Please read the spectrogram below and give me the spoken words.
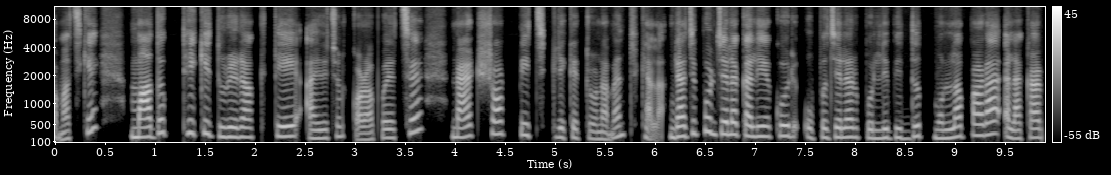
সমাজকে মাদক থেকে দূরে রাখতে আয়োজন করা হয়েছে night short pitch cricket tournament খেলা। গাজীপুর জেলা কালিয়াকৈর উপজেলার পল্লী বিদ্যুৎ মোল্লাপাড়া এলাকার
